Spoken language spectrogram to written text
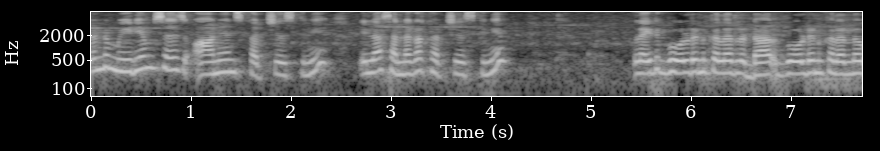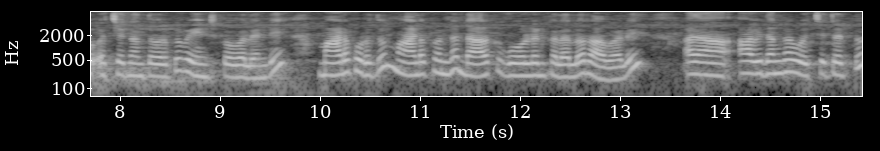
రెండు మీడియం సైజ్ ఆనియన్స్ కట్ చేసుకుని ఇలా సన్నగా కట్ చేసుకుని లైట్ గోల్డెన్ కలర్లో డార్క్ గోల్డెన్ కలర్లో వచ్చేటంత వరకు వేయించుకోవాలండి. మాడకూడదు మాడకుండా డార్క్ గోల్డెన్ కలర్లో రావాలి. ఆ విధంగా వచ్చేటట్టు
